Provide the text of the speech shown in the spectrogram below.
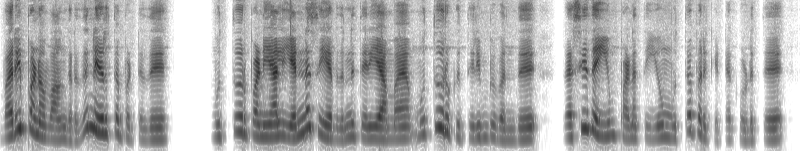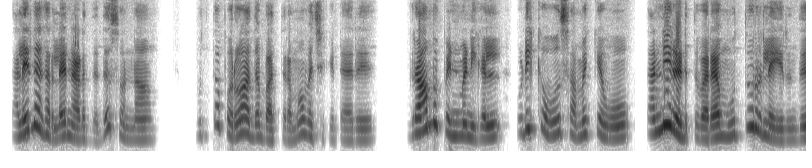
வரி பணம் வாங்குறது நிறுத்தப்பட்டது. முத்தூர் பணியால் என்ன செய்யறதுன்னு தெரியாம முத்தூருக்கு திரும்பி வந்து ரசீதையும் பணத்தையும் முத்தப்பர்கிட்ட கொடுத்து தலைநகர்ல நடந்ததை சொன்னான். முத்தப்பரும் அதை பத்திரமா வச்சுக்கிட்டாரு. கிராம பெண்மணிகள் குடிக்கவும் சமைக்கவும் தண்ணீர் எடுத்து வர முத்தூர்ல இருந்து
